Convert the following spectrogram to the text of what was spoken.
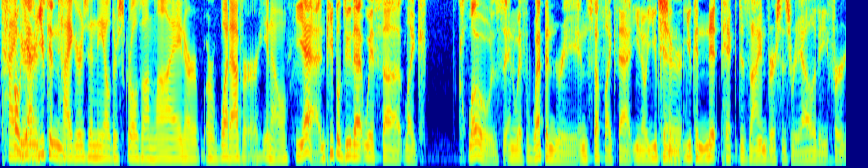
tigers, Oh, yeah, you can- tigers in the Elder Scrolls Online or, or whatever, you know. Yeah, and people do that with uh, like clothes and with weaponry and stuff like that. You know, you can Sure. you can nitpick design versus reality for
